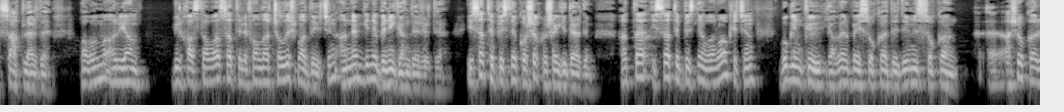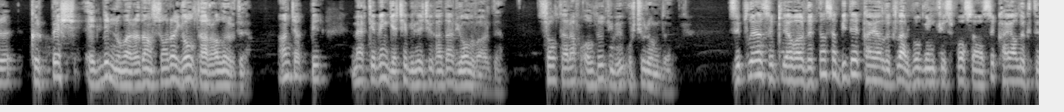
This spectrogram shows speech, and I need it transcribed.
saatlerde babamı arayan bir hasta varsa telefonlar çalışmadığı için annem yine beni gönderirdi. İsa Tepesi'ne koşa koşa giderdim. Hatta İsa Tepesi'ne varmak için bugünkü Yaver Bey Sokağı dediğimiz sokağın aşağı yukarı 45-50 numaradan sonra yol daralırdı. Ancak bir merkebin geçebileceği kadar yol vardı. Sol taraf olduğu gibi uçurumdu. Zıplaya zıplaya vardıktan sonra bir de kayalıklar. Bugünkü spor sahası kayalıktı.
